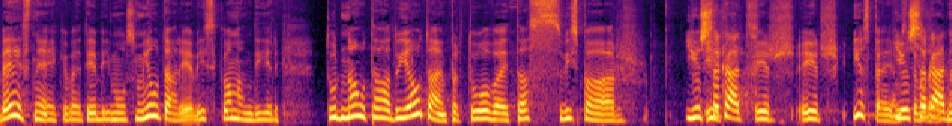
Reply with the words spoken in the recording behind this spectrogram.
vēstnieki, vai tie bija mūsu militārie visi komandieri, uh, Tur nav tādu jautājumu par to, vai tas vispār Jūs ir, sakāt, ir, ir iespējams, jūs sakāt,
